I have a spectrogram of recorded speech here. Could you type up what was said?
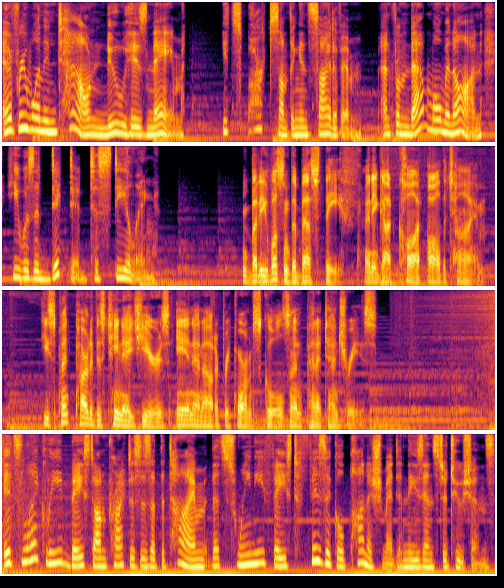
everyone in town knew his name. It sparked something inside of him, and from that moment on, he was addicted to stealing. But he wasn't the best thief, and he got caught all the time. He spent part of his teenage years in and out of reform schools and penitentiaries. It's likely, based on practices at the time, that Sweeney faced physical punishment in these institutions.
